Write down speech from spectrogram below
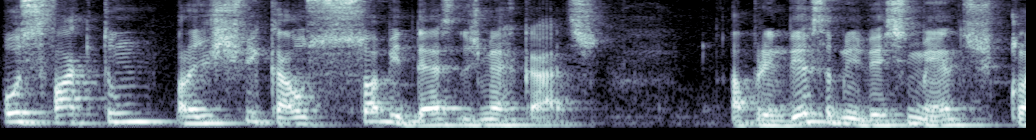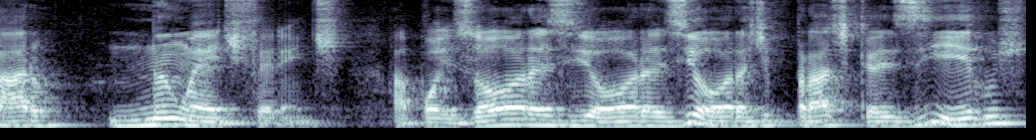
post-factum para justificar o sobe e desce dos mercados. Aprender sobre investimentos, claro, não é diferente. Após horas e horas e horas de práticas e erros,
